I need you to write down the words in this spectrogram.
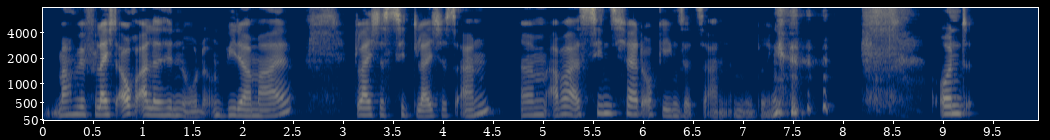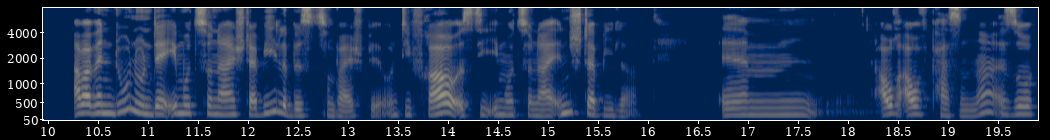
machen wir vielleicht auch alle hin und, wieder mal. Gleiches zieht Gleiches an. Ähm, aber es ziehen sich halt auch Gegensätze an, im Übrigen. und aber wenn du nun der emotional stabile bist, zum Beispiel, und die Frau ist die emotional instabile, ähm, auch aufpassen. Ne? Also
